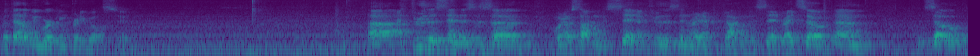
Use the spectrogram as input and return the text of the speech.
but that'll be working pretty well soon. Uh, I threw this in, this is uh, when I was talking to Sid, I threw this in right after talking to Sid, right? So, um, so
